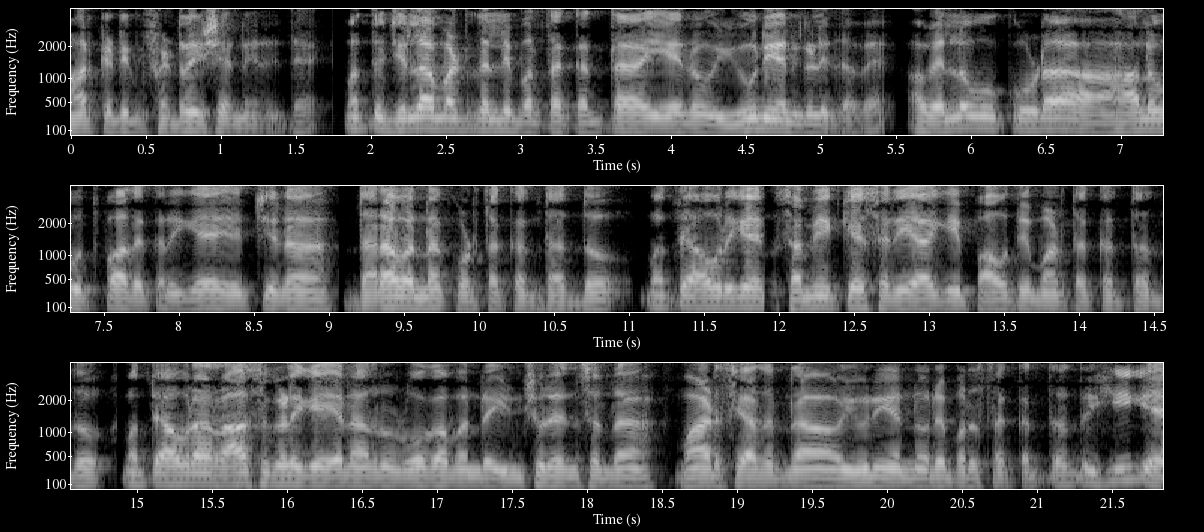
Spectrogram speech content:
ಮಾರ್ಕೆಟಿಂಗ್ ಫೆಡರೇಷನ್ ಏನಿದೆ, ಮತ್ತು ಜಿಲ್ಲಾ ಮಟ್ಟದಲ್ಲಿ ಬರ್ತಕ್ಕಂಥ ಏನು ಯೂನಿಯನ್ಗಳಿದ್ದಾವೆ ಅವೆಲ್ಲವೂ ಕೂಡ ಹಾಲು ಉತ್ಪಾದಕರಿಗೆ ಹೆಚ್ಚಿನ ದರವನ್ನ ಕೊಡ್ತಕ್ಕಂಥದ್ದು. ಮತ್ತೆ ಅವರಿಗೆ ಸಮಯಕ್ಕೆ ಸರಿಯಾಗಿ ಪಾವತಿ ಮಾಡ್ತಕ್ಕಂಥದ್ದು, ಮತ್ತೆ ಅವರ ರಾಸುಗಳಿಗೆ ಏನಾದರೂ ರೋಗ ಬಂದ್ರೆ ಇನ್ಶೂರೆನ್ಸ್ ಅನ್ನ ಮಾಡಿಸಿ ಅದನ್ನ ಯೂನಿಯನ್ ಅವರೇ ಬರೆಸ್ತಕ್ಕಂಥದ್ದು. ಹೀಗೆ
